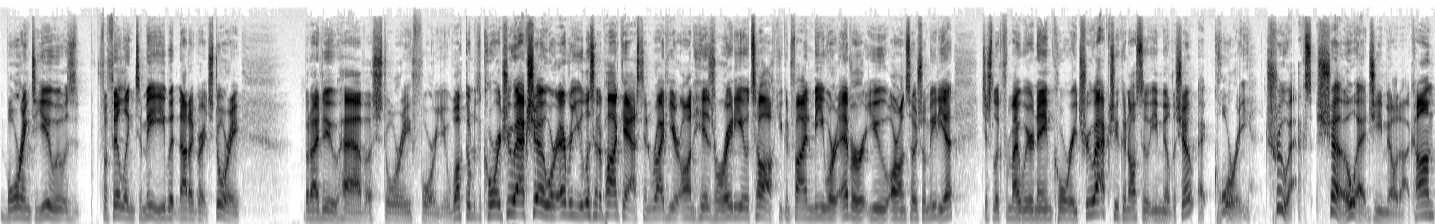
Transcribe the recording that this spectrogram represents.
boring to you. It was fulfilling to me, but not a great story. But I do have a story for you. Welcome to the Corey Truax Show, wherever you listen to podcasts, and right here on his Radio Talk. You can find me wherever you are on social media. Just look for my weird name, Corey Truax. You can also email the show at coreytruaxshow Truax Show at gmail.com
